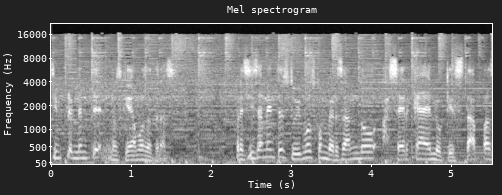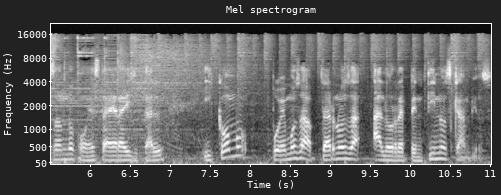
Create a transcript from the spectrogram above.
simplemente nos quedamos atrás. Precisamente estuvimos conversando acerca de lo que está pasando con esta era digital y cómo podemos adaptarnos a, los repentinos cambios.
